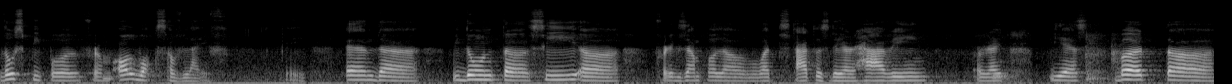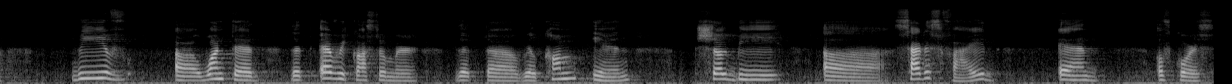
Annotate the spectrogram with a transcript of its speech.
those people from all walks of life. Okay, and we don't see, for example, uh, what status they are having. All right, yes, but uh, we've uh, wanted that every customer that uh, will come in shall be uh, satisfied, and of course,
